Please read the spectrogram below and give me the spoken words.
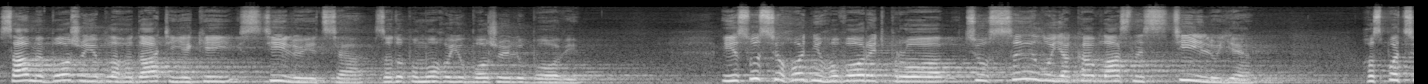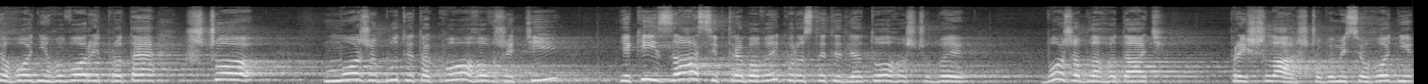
саме Божої благодаті, який зцілюється за допомогою Божої любові. Ісус сьогодні говорить про цю силу, яка власне зцілює. Господь сьогодні говорить про те, що може бути такого в житті, який засіб треба використати для того, щоб Божа благодать прийшла, щоб ми сьогодні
